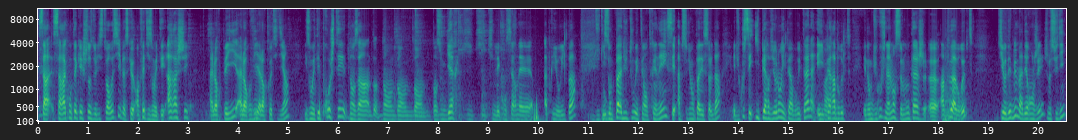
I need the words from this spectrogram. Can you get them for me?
ça, ça racontait quelque chose de l'histoire aussi, parce qu'en en fait, ils ont été arrachés à leur pays, à leur vie, Mm. à leur quotidien. Ils ont été projetés dans, un, dans, dans, dans, dans- dans une guerre qui, qui, qui ne les concernait a priori pas. Du tout. Ils n'ont pas du tout été entraînés, c'est absolument pas des soldats. Et du coup, c'est hyper violent, hyper brutal et hyper Ouais. abrupt. Et donc, du coup, finalement, ce montage euh, un peu abrupt, qui au début m'a dérangé, je me suis dit,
